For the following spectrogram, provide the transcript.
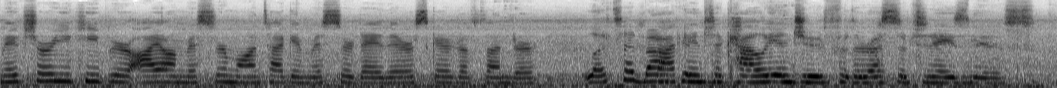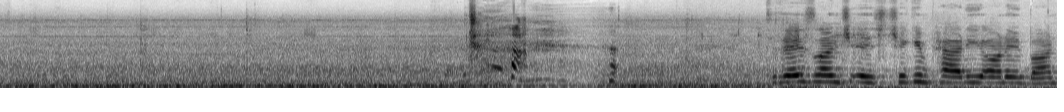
Make sure you keep your eye on Mr. Montag and Mr. Day. They are scared of thunder. Let's head back, Back into Callie and Jude for the rest of today's news. Today's lunch is chicken patty on a bun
